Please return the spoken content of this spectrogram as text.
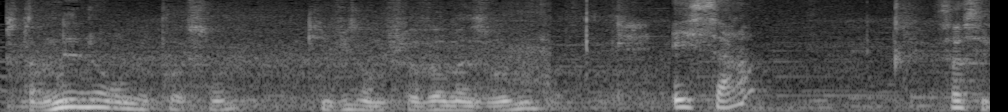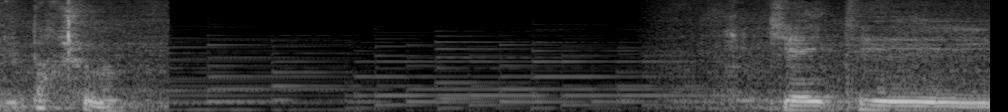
C'est un énorme poisson qui vit dans le fleuve Amazon. Et ça Ça, c'est du parchemin. Qui a été.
